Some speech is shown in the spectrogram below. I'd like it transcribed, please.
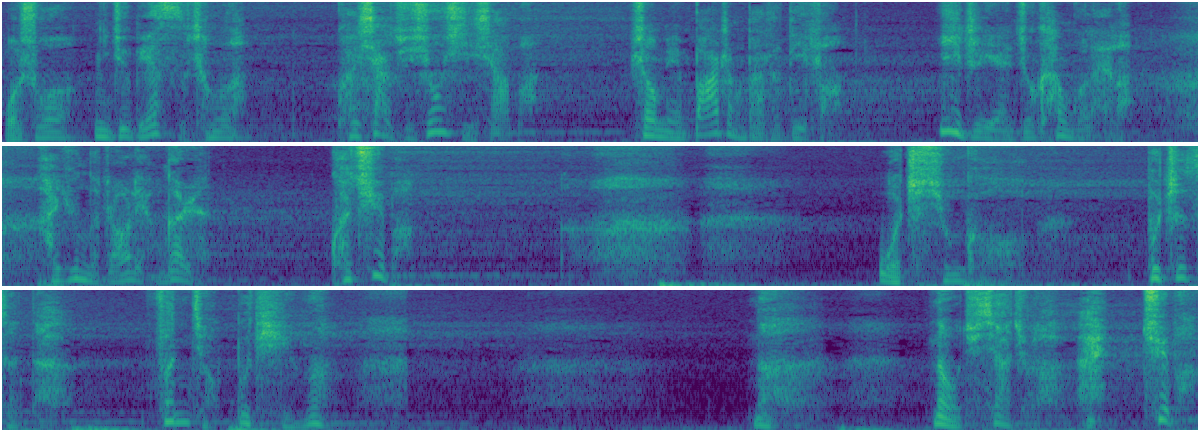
我说你就别死撑了，快下去休息一下吧。上面巴掌大的地方，一只眼就看过来了，还用得着两个人？快去吧。我这胸口不知怎的翻搅不停啊。那，那我就下去了。哎，去吧。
